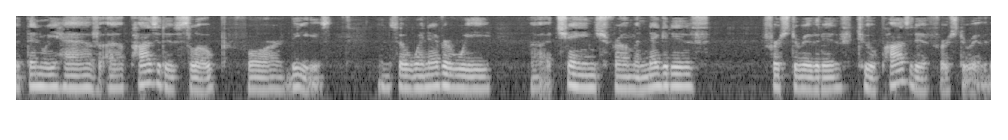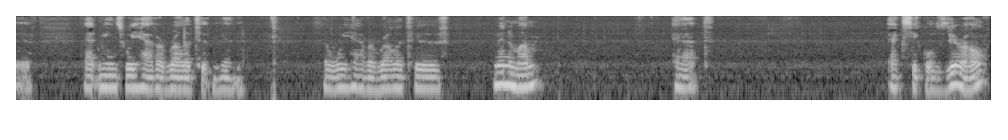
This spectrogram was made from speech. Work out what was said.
But then we have a positive slope for these. And so whenever we uh, change from a negative first derivative to a positive first derivative, that means we have a relative min. So we have a relative minimum at x equals 0.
